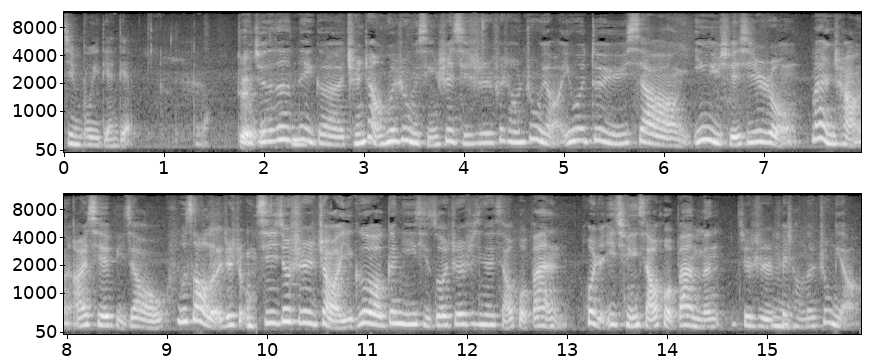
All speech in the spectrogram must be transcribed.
进步一点点。对吧我觉得那个成长会这种形式其实非常重要，因为对于像英语学习这种漫长而且比较枯燥的这种，其实就是找一个跟你一起做这个事情的小伙伴，或者一群小伙伴们，就是非常的重要。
